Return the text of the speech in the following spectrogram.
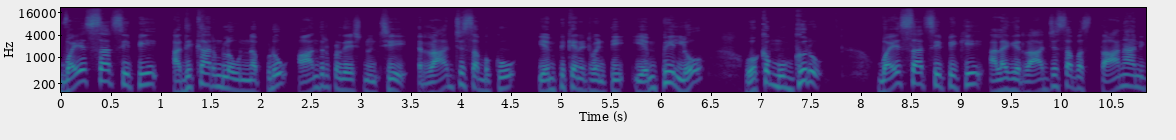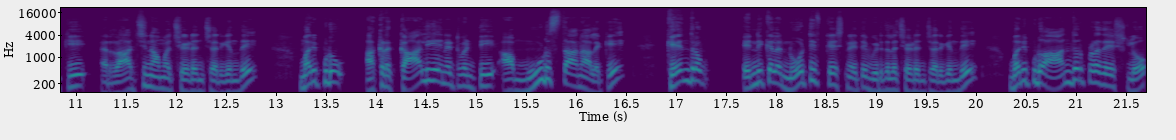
వైఎస్ఆర్సీపీ అధికారంలో ఉన్నప్పుడు ఆంధ్రప్రదేశ్ నుంచి రాజ్యసభకు ఎంపికైనటువంటి ఎంపీల్లో ఒక ముగ్గురు వైఎస్ఆర్సీపీకి అలాగే రాజ్యసభ స్థానానికి రాజీనామా చేయడం జరిగింది. మరి ఇప్పుడు అక్కడ ఖాళీ అయినటువంటి ఆ మూడు స్థానాలకి కేంద్రం ఎన్నికల నోటిఫికేషన్ అయితే విడుదల చేయడం జరిగింది. మరి ఇప్పుడు ఆంధ్రప్రదేశ్లో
